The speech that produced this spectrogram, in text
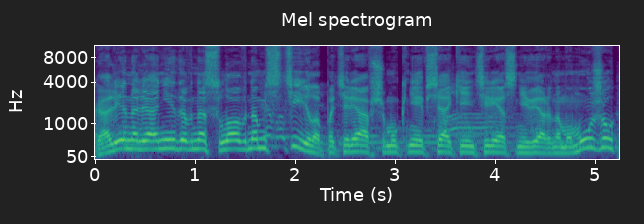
Галина Леонидовна словно мстила потерявшему к ней всякий интерес неверному мужу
